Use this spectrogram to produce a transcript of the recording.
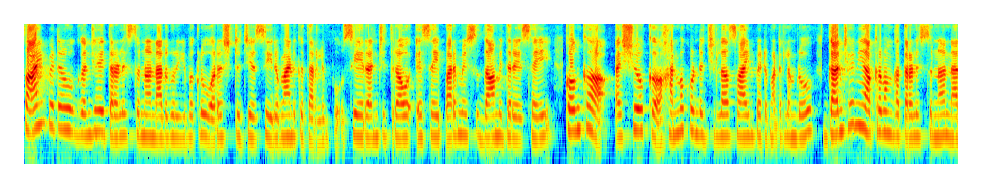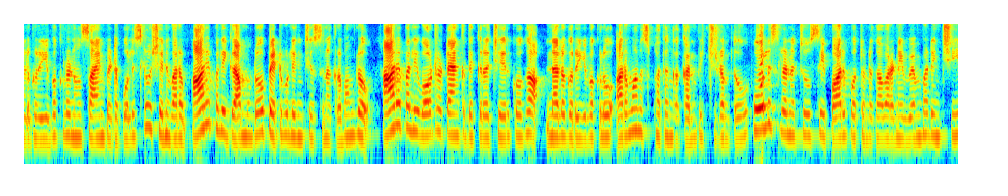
సాయంపేటలో గంజాయి తరలిస్తున్న నలుగురు యువకులు అరెస్టు చేసి రిమాండ్కు తరలింపు. CI Ranjit Rao SI Paramesh Damidar SI Konka Ashok Hanmakonda జిల్లా సాయంపేట మండలంలో గంజాయిని అక్రమంగా తరలిస్తున్న నలుగురు యువకులను సాయంపేట పోలీసులు శనివారం ఆరేపల్లి గ్రామంలో పెట్రోలింగ్ చేస్తున్న క్రమంలో ఆరేపల్లి వాటర్ ట్యాంక్ దగ్గర చేరుకోగా నలుగురు యువకులు అనుమానాస్పదంగా కనిపించడంతో పోలీసులను చూసి పారిపోతుండగా వారిని వెంబడించి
